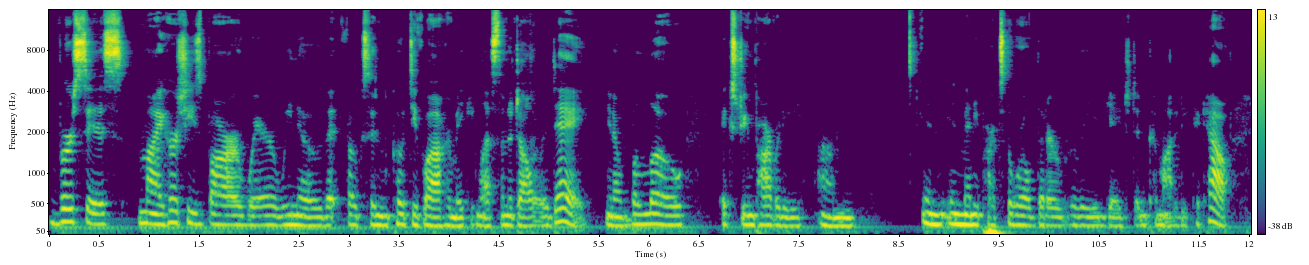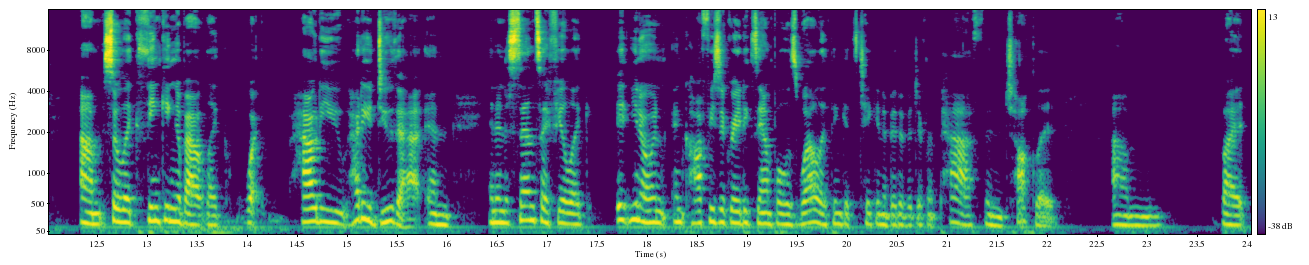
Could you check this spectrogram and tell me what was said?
versus my Hershey's bar where we know that folks in Cote d'Ivoire are making less than a dollar a day, you know, below extreme poverty um, in, in many parts of the world that are really engaged in commodity cacao. Um, so like thinking about like what, how do you, how do you do that? And, and in a sense, I feel like it, you know, and, and is a great example as well. I think it's taken a bit of a different path than chocolate. Um, but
